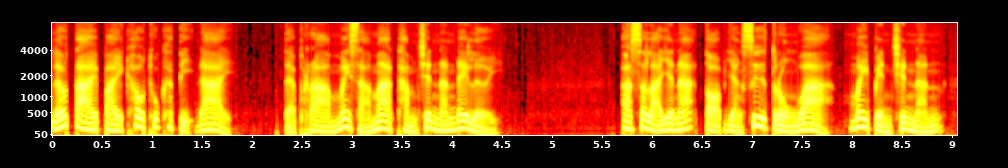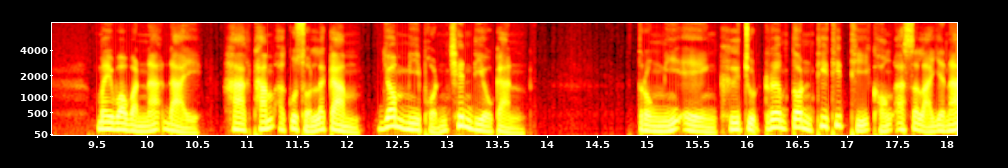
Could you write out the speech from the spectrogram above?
แล้วตายไปเข้าทุกขติได้ แต่พราหมณ์ไม่สามารถทำเช่นนั้นได้เลย อัสลายนะตอบอย่างซื่อตรงว่าไม่เป็นเช่นนั้น ไม่ว่าวันณะใด หากทำอกุศลกรรมย่อมมีผลเช่นเดียวกัน ตรงนี้เองคือจุดเริ่มต้นที่ทิฏฐิของอัสลายนะ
